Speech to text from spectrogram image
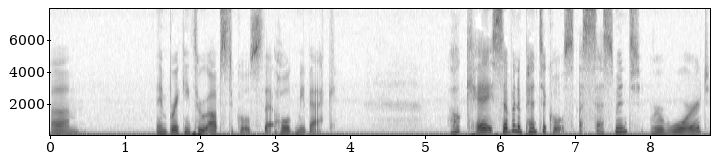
um, and breaking through obstacles that hold me back. Okay, Seven of Pentacles assessment, reward,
